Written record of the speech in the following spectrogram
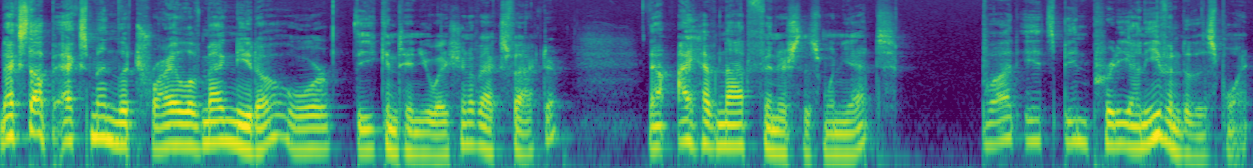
Next up, X Men: The Trial of Magneto, or the continuation of X Factor. Now, I have not finished this one yet, but it's been pretty uneven to this point.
